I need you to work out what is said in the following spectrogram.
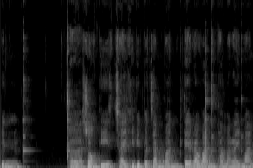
เป็นเอ่อ ช่องที่ใช้ชีวิตประจำวัน แต่ละวันทำอะไรมั่ง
